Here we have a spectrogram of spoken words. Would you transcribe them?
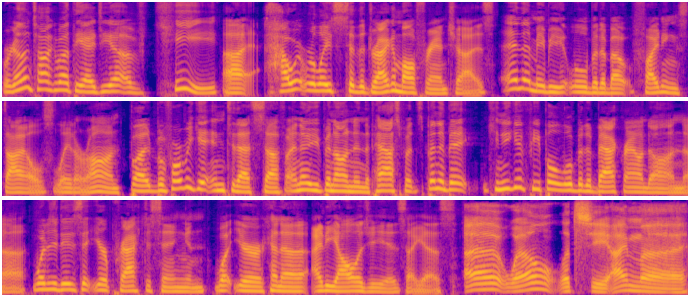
We're going to talk about the idea of ki, uh, how it relates to the Dragon Ball franchise, and then maybe a little bit about fighting styles later on. But before we get into that stuff, I know you've been on in the past, but it's been a bit. Can you give people a little bit of background on uh, what it is that you're practicing and what your kind of ideology is, I guess? Uh, well, let's see. I'm, uh,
